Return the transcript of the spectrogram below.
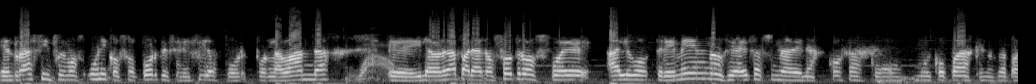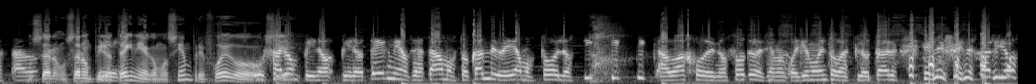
En Racing fuimos únicos soportes elegidos por, por la banda. Wow. Eh, y la verdad para nosotros fue algo tremendo, o sea, esa es una de las cosas como muy copadas que nos ha pasado. ¿Usaron, usaron pirotecnia como siempre? ¿Fuego? Usaron Sí. pino- pirotecnia, o sea, estábamos tocando y veíamos todos los tic, tic, tic abajo de nosotros, decíamos en cualquier momento va a explotar el escenario.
